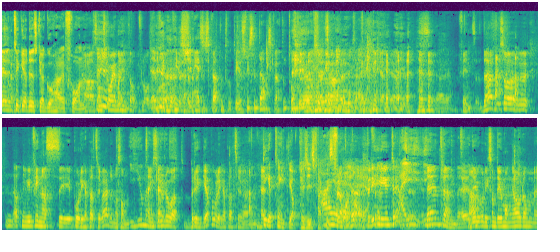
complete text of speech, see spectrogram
det, Nu tycker jag du ska gå härifrån. Ja, sånt skojar man inte om. Förlåt. Ja, det finns- det finns kinesisk vattentortyr så finns det dansk vattentortyr också. Ja, ja, ja. Ja. Fint. Det här du sa att ni vill finnas på olika platser i världen och sånt. Jo, Tänker exakt. du då att brygga på olika platser i världen? Det tänkte jag precis faktiskt Aj, aj, fråga aj, aj. För det är ju en trend. Det är en trend. Det är, liksom, det är ju många av de eh,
